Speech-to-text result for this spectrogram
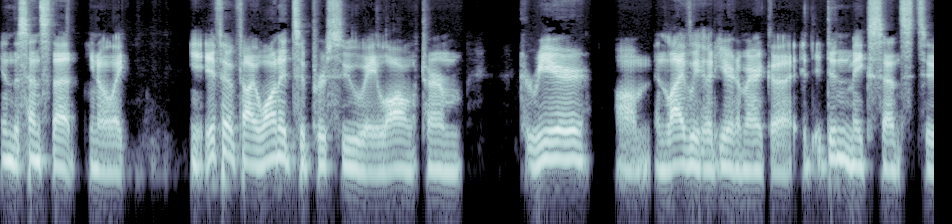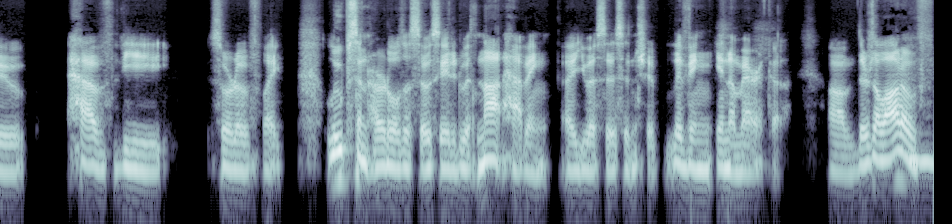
in the sense that you know, like if if I wanted to pursue a long term career um, and livelihood here in America, it, it didn't make sense to have the sort of like loops and hurdles associated with not having a U.S. citizenship living in America. Um, there's a lot of mm-hmm.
